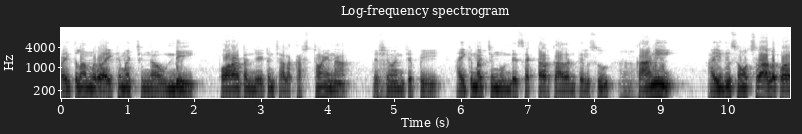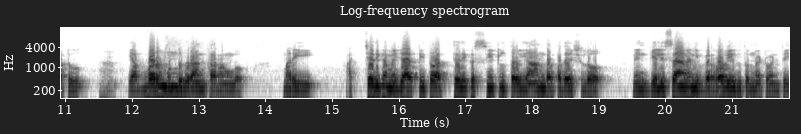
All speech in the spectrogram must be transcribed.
రైతులందరూ ఐకమత్యంగా ఉండి పోరాటం చేయటం చాలా కష్టమైన విషయం అని చెప్పి ఐకమత్యంగా ఉండే సెక్టార్ కాదని తెలుసు. కానీ ఐదు సంవత్సరాల పాటు ఎవ్వరు ముందుకు రాని తరంలో మరి అత్యధిక మెజార్టీతో అత్యధిక సీట్లతో ఈ ఆంధ్రప్రదేశ్లో నేను గెలిచానని విర్రవీగుతున్నటువంటి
